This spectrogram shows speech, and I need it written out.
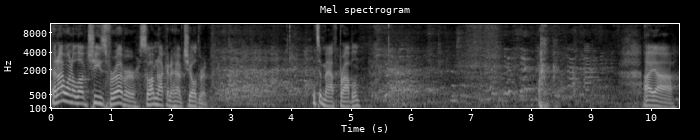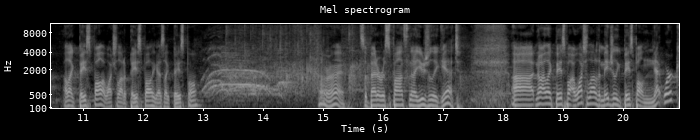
And I want to love cheese forever, so I'm not going to have children. It's a math problem. I, uh, I like baseball. I watch a lot of baseball. You guys like baseball? All right. It's a better response than I usually get. Uh, no, I like baseball. I watch a lot of the Major League Baseball Network,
